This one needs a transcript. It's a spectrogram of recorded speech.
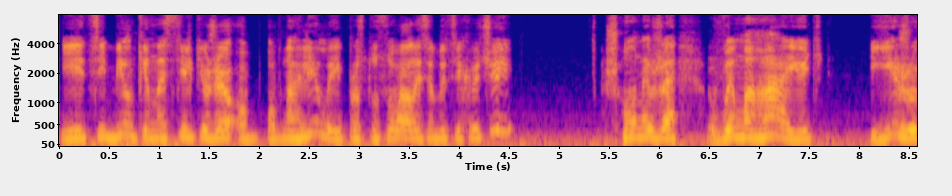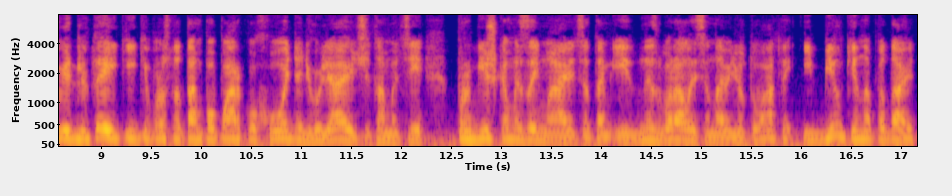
І ці білки настільки вже об- обнагліли і пристосувалися до цих речей, що вони вже вимагають їжу від людей, які, які просто там по парку ходять, гуляють, чи там оці пробіжками займаються там і не збиралися навіть готувати. І білки нападають.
